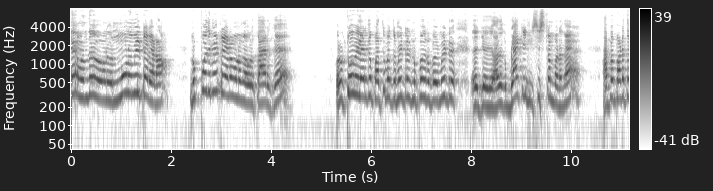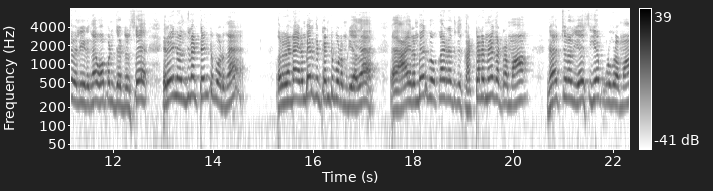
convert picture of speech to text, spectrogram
ஏன் வந்து உனக்கு மூணு மீட்டர் இடம் முப்பது மீட்டர் இடம் கொடுங்க ஒரு காருக்கு. ஒரு டூ வீலருக்கு பத்து பத்து மீட்டர் முப்பது முப்பது மீட்ரு அதுக்கு பிளாக்கிங் சிஸ்டம் பண்ணுங்கள் அப்போ படத்தை வெளியிடுங்க ஓப்பன் தேட்டர்ஸு ரெயின் வந்துச்சுன்னா டென்ட்டு போடுங்க. ஒரு ரெண்டாயிரம் பேருக்கு டென்ட்டு போட முடியாதா? ஆயிரம் பேருக்கு உட்காடுறதுக்கு கட்டடமே கட்டுறோமா? நேச்சுரல் ஏசியே கொடுக்குறோமா?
